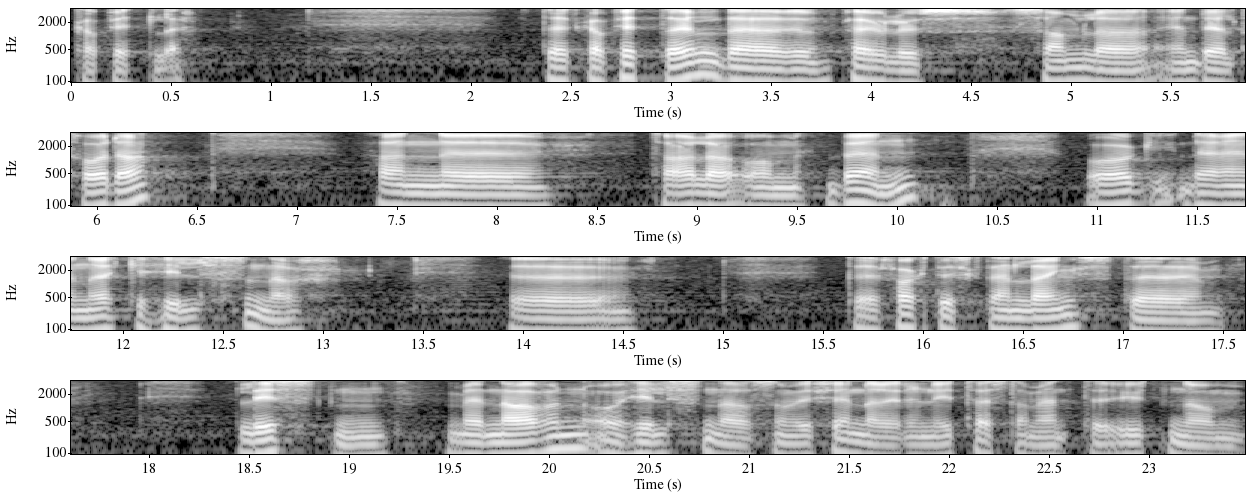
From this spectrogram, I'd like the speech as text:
kapittelet. Det er et kapittel der Paulus samler en del tråder. Han eh, taler om bønnen, og det er en rekke hilsener. Eh, det er faktisk den lengste listen med navn og hilsener som vi finner i Det nye testamentet, utenom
